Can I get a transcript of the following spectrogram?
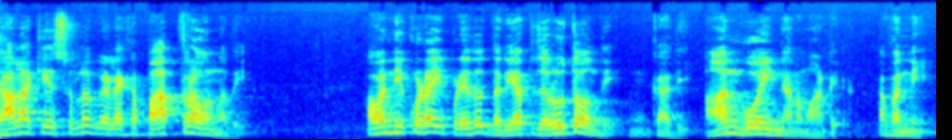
చాలా కేసుల్లో వీళ్ళ యొక్క పాత్ర ఉన్నది. అవన్నీ కూడా ఇప్పుడు ఏదో దర్యాప్తు జరుగుతోంది. ఇంకా అది ఆన్ గోయింగ్ అన్నమాట అవన్నీ.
